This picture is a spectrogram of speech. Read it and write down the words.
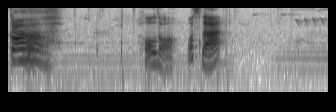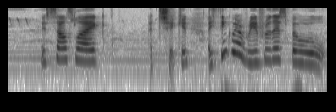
Gah! Hold on. What's that? It sounds like a chicken. I think we have read through this, but we'll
